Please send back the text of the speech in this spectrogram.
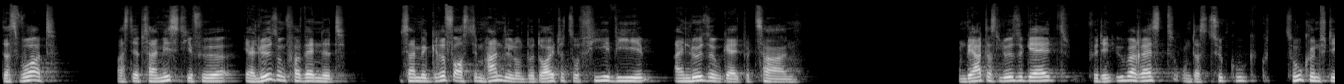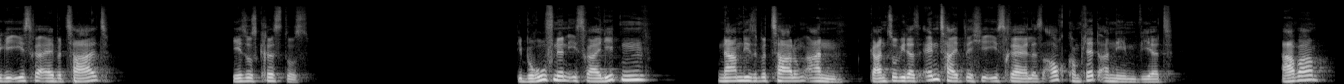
Das Wort, was der Psalmist hier für Erlösung verwendet, ist ein Begriff aus dem Handel und bedeutet so viel wie ein Lösegeld bezahlen. Und wer hat das Lösegeld für den Überrest und das zukünftige Israel bezahlt? Jesus Christus. Die berufenen Israeliten nahmen diese Bezahlung an, ganz so wie das endzeitliche Israel es auch komplett annehmen wird. Aber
